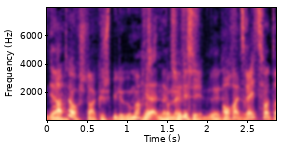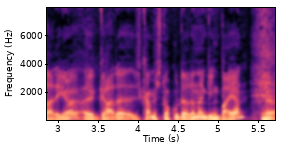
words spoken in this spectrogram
ja. Hat er auch starke Spiele gemacht ja, natürlich. FC. Auch als Rechtsverteidiger. Äh, Gerade, ich kann mich noch gut erinnern, gegen Bayern. Ja.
